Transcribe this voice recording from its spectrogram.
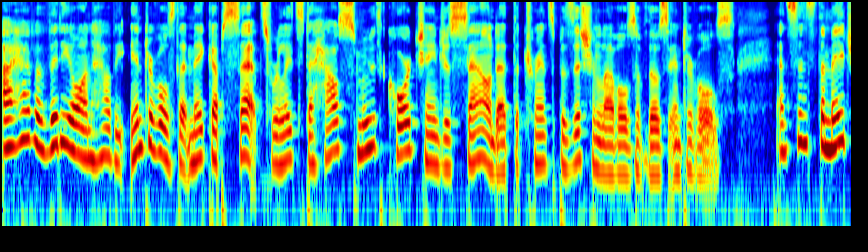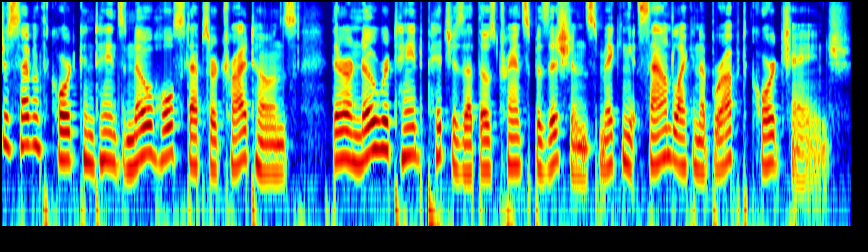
I have a video on how the intervals that make up sets relates to how smooth chord changes sound at the transposition levels of those intervals, and since the major seventh chord contains no whole steps or tritones, there are no retained pitches at those transpositions, making it sound like an abrupt chord change.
